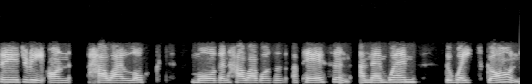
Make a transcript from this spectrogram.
surgery on how I looked more than how I was as a person. And then when the weight's gone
